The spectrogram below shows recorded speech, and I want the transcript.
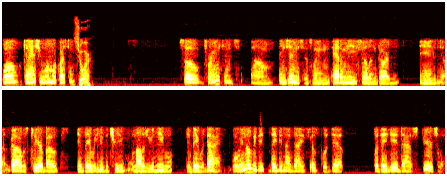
well, can I ask you one more question? Sure. So, for instance, um, in Genesis, when Adam and Eve fell in the garden, and uh, God was clear about if they were eat of the tree of knowledge of evil, that they would die. Well, we know we did, they did not die a physical death, but they did die spiritually.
